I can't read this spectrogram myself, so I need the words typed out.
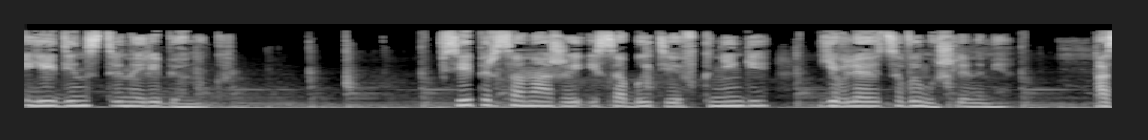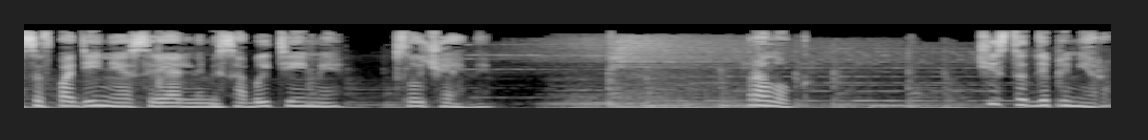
Единственный ребенок. Все персонажи и события в книге являются вымышленными, а совпадения с реальными событиями — случайны. Пролог. Чисто для примера.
